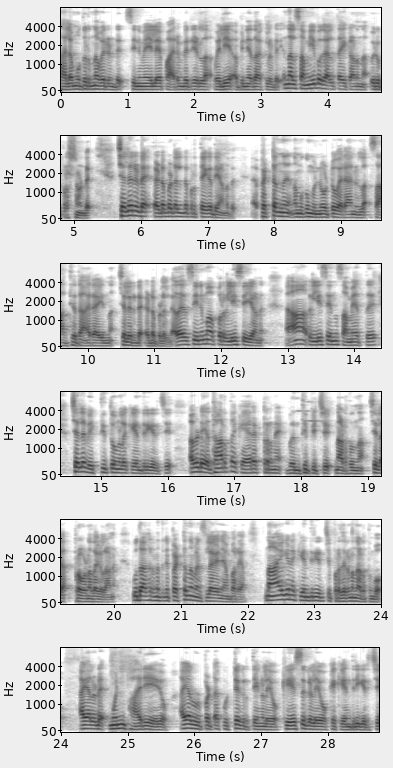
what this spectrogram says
തലമുതിർന്നവരുണ്ട്. സിനിമയിലെ പാരമ്പര്യമുള്ള വലിയ അഭിനേതാക്കളുണ്ട്. എന്നാൽ സമീപകാലത്തായി കാണുന്ന ഒരു പ്രശ്നമുണ്ട്. ചിലരുടെ ഇടപെടലിന്റെ പ്രത്യേകതയാണത്. പെട്ടെന്ന് നമുക്ക് മുന്നോട്ട് വരാനുള്ള സാധ്യത ആരായുന്ന ചിലരുടെ ഇടപെടലുണ്ട് അതായത് സിനിമ ഇപ്പോൾ റിലീസ് ചെയ്യുകയാണ് ആ റിലീസ് ചെയ്യുന്ന സമയത്ത് ചില വ്യക്തിത്വങ്ങളെ കേന്ദ്രീകരിച്ച് അവരുടെ യഥാർത്ഥ ക്യാരക്ടറിനെ ബന്ധിപ്പിച്ച് നടത്തുന്ന ചില പ്രവണതകളാണ്. ഉദാഹരണത്തിന് പെട്ടെന്ന് മനസ്സിലാകാൻ ഞാൻ പറയാം. നായകനെ കേന്ദ്രീകരിച്ച് പ്രചരണം നടത്തുമ്പോൾ അയാളുടെ മുൻ ഭാര്യയെയോ അയാൾ ഉൾപ്പെട്ട കുറ്റകൃത്യങ്ങളെയോ കേസുകളെയോ ഒക്കെ കേന്ദ്രീകരിച്ച്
